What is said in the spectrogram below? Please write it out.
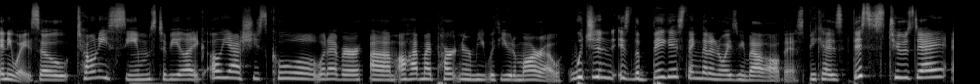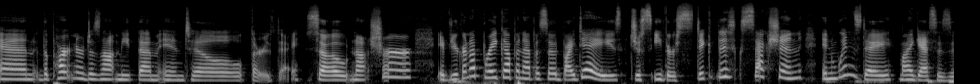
Anyway, so Tony seems to be like, "Oh yeah, she's cool, whatever. Um, I'll have my partner meet with you tomorrow," which is the biggest thing that annoys me about all this because this is Tuesday and the partner does not meet them until Thursday. So not sure if you're gonna break up an episode by days. Just either stick this section in Wednesday. My guess is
